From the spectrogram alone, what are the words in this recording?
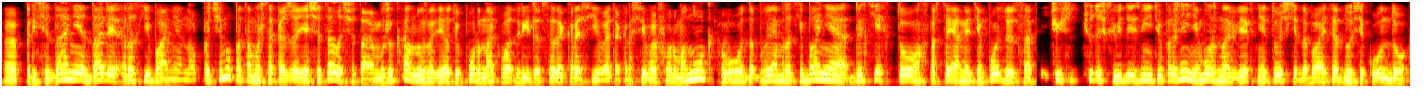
Э, приседания дали разгибание ног. Почему? Потому что, опять же, я считал и считаю, мужикам нужно делать упор на квадрицепс. Это красиво, это красивая форма ног. Вот, добавляем разгибание. Для тех, кто постоянно этим пользуется, чуть чуточку видоизменить упражнение, можно в верхней точке добавить одну секунду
